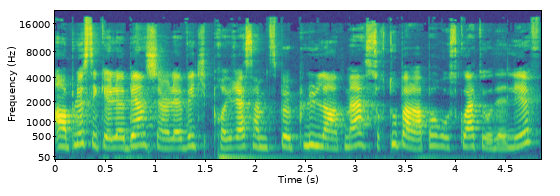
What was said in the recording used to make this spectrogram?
en plus, c'est que le bench, c'est un levé qui progresse un petit peu plus lentement, surtout par rapport au squat et au deadlift.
